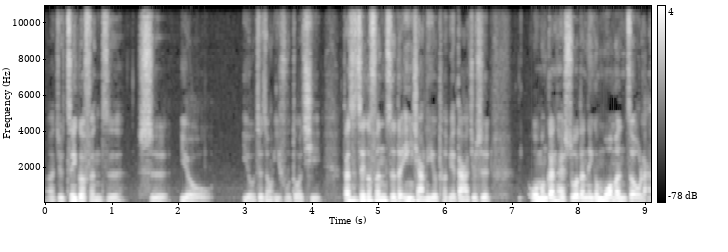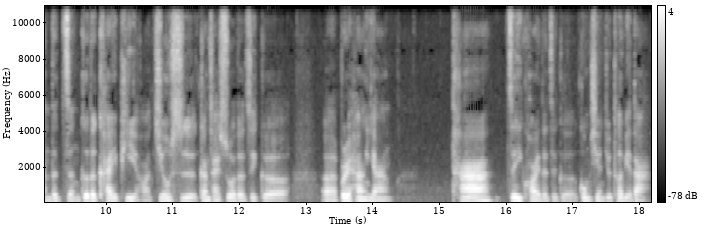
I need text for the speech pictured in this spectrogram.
啊，就这个分支是有有这种一夫多妻，但是这个分支的影响力又特别大，就是我们刚才说的那个摩门走廊的整个的开辟哈，就是刚才说的这个。呃，布瑞汉杨，他这一块的这个贡献就特别大，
